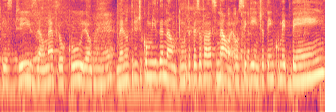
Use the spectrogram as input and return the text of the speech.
Pesquisam, né? Procuram. É. Não é nutrir de comida, não, porque muita pessoa fala assim, não, é o seguinte, eu tenho que comer bem,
